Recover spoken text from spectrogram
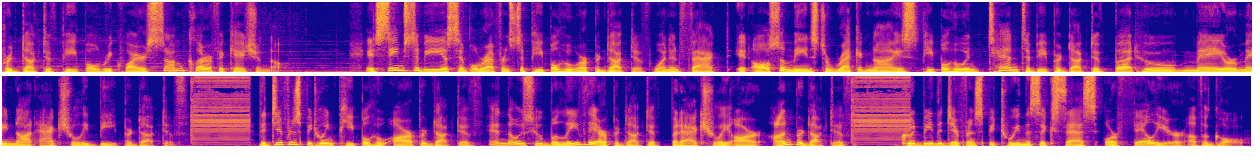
productive people, requires some clarification though. It seems to be a simple reference to people who are productive, when in fact it also means to recognize people who intend to be productive, but who may or may not actually be productive. The difference between people who are productive and those who believe they are productive but actually are unproductive could be the difference between the success or failure of a goal.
